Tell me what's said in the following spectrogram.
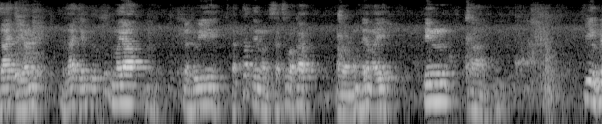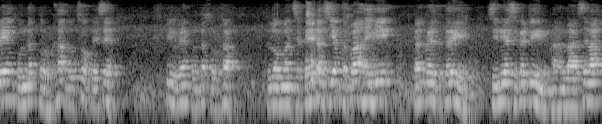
giải thiện giải thiện tự á. Ừ, là lui tất tất đến nó sạch suốt cả nóng thế mấy tin à khi về còn đắc tổ khá ở chỗ tế xe khi về còn đắc tổ khá lo man sẽ tế tan siam tapa hay hi kan presbytery senior secretary là sẽ là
